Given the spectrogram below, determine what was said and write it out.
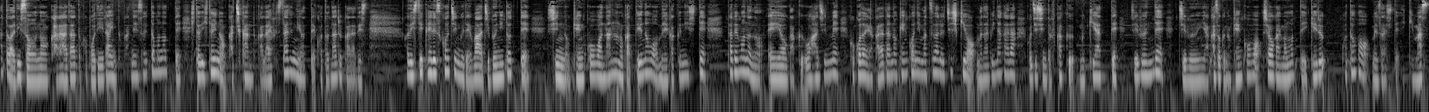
あとは理想の体とかボディラインとかねそういったものって一人一人の価値観とかライフスタイルによって異なるからです。ホリスティックヘルスコーチングでは自分にとって真の健康は何なのかっていうのを明確にして食べ物の栄養学をはじめ心や体の健康にまつわる知識を学びながらご自身と深く向き合って自分で自分や家族の健康を生涯守っていけることを目指していきます。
